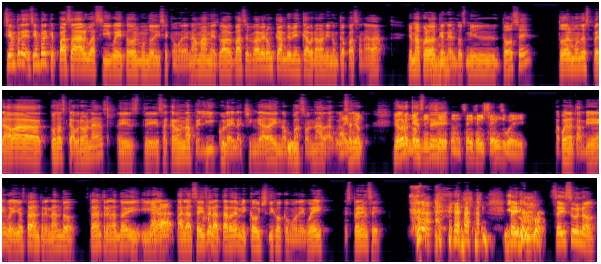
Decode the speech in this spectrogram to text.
siempre, siempre que pasa algo así, güey, todo el mundo dice como de, no mames, va, va, va a haber un cambio bien cabrón y nunca pasa nada. Yo me acuerdo que en el 2012 todo el mundo esperaba cosas cabronas, este, sacaron una película y la chingada y no pasó nada, güey. O sea, yo, yo creo el que 2006, este... Con el 666, güey. Ah, Bueno, también, güey, yo estaba entrenando, estaba entrenando y, y a, a las 6 de la tarde mi coach dijo como de, güey, espérense. 6-1.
